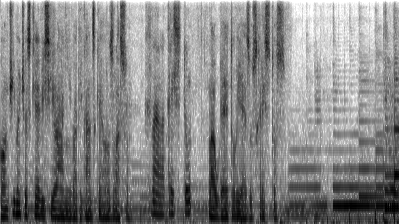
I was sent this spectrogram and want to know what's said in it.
Končíme české vysílání vatikánského rozhlasu. Chvála Kristu. Laudetur Jezus Christus. thank you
